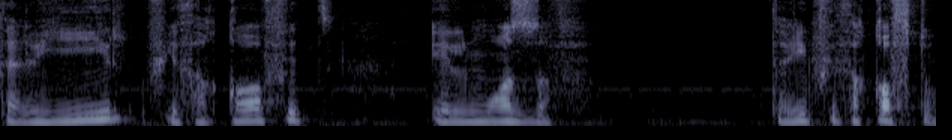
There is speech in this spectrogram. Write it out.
تغيير في ثقافة الموظف. تغيير في ثقافته.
